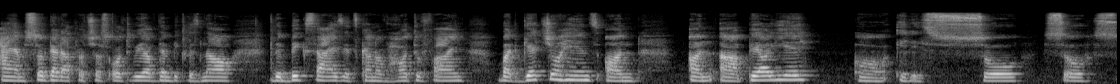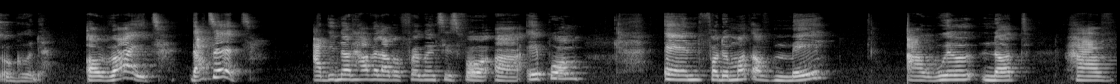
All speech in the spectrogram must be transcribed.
I am so glad I purchased all three of them because now the big size it's kind of hard to find. But get your hands on on uh, Perlier. Oh it is so so so good. All right that's it. I did not have a lot of fragrances for uh, April. And for the month of May I will not have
